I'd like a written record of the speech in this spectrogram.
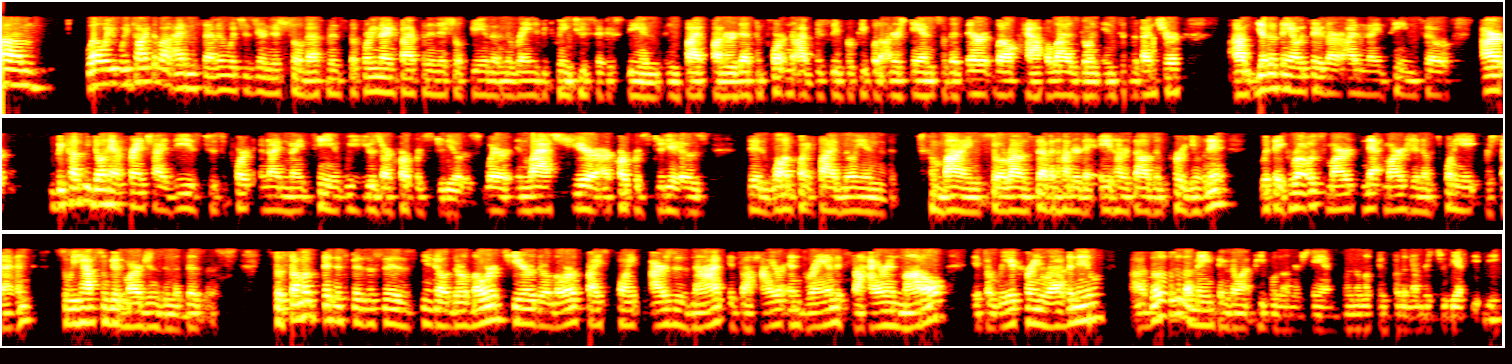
Um, well, we, we talked about item seven, which is your initial investments, the forty nine five for the initial fee, and then the range between two sixty and, and five hundred. That's important, obviously, for people to understand so that they're well capitalized going into the venture. Um, the other thing I would say is our item nineteen. So our because we don't have franchisees to support item 19, we use our corporate studios, where in last year our corporate studios did 1.5 million combined, so around 700 to 800,000 per unit, with a gross mar- net margin of 28%. So we have some good margins in the business. So some of fitness businesses, you know, they're lower tier, they're lower price point. Ours is not. It's a higher end brand. It's a higher end model. It's a reoccurring revenue. Uh, those are the main things I want people to understand when they're looking for the numbers through the FDD.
